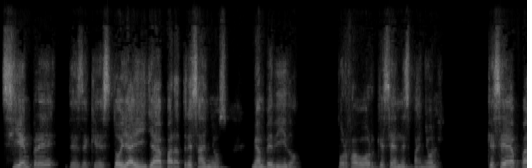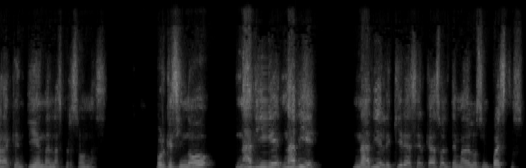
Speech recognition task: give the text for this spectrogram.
siempre desde que estoy ahí ya para tres años, me han pedido, por favor, que sea en español, que sea para que entiendan las personas. Porque si no, nadie, nadie, nadie le quiere hacer caso al tema de los impuestos.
